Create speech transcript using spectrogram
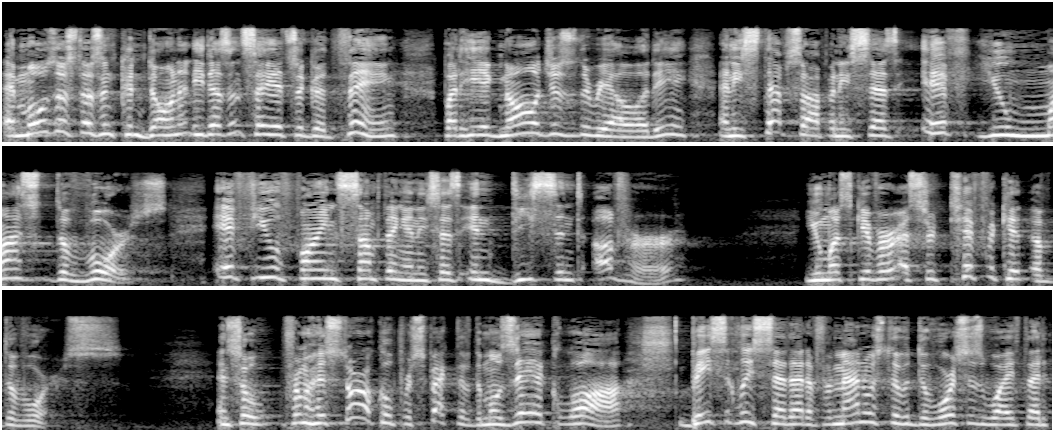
And Moses doesn't condone it. He doesn't say it's a good thing, but he acknowledges the reality and he steps up and he says, if you must divorce, if you find something, and he says, indecent of her, you must give her a certificate of divorce. And so, from a historical perspective, the Mosaic law basically said that if a man was to divorce his wife, that,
